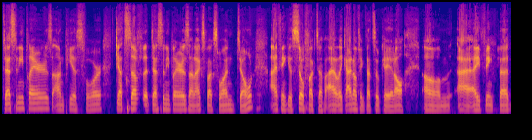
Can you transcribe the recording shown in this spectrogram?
Destiny players on PS4 get stuff that Destiny players on Xbox One don't, I think is so fucked up. I like. I don't think that's okay at all. Um, I, I think that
